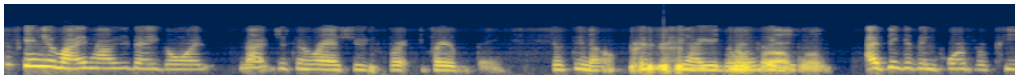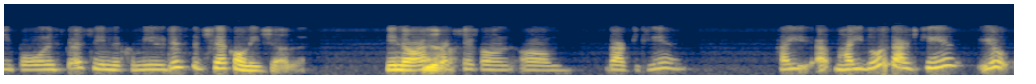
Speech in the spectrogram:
just getting your life. How's your day going? Not just to harass you for for everything. Just you know, just to see how you're doing. no problem. I think it's important for people, and especially in the community, just to check on each other. You know, I, Yes. I check on um Dr. Ken. How you uh, how you doing, Dr. Ken? You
